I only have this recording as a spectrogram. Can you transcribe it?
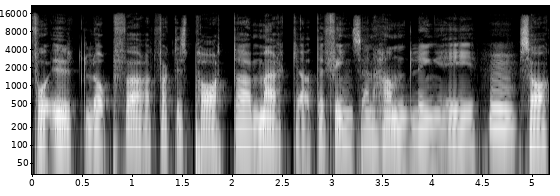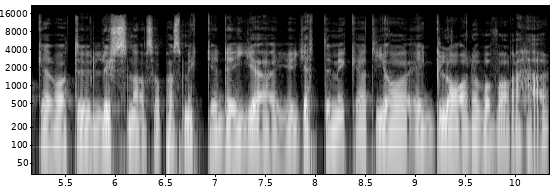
få utlopp för att faktiskt prata, märka att det finns en handling i Mm. saker och att du lyssnar så pass mycket, det gör ju jättemycket att jag är glad av att vara här.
